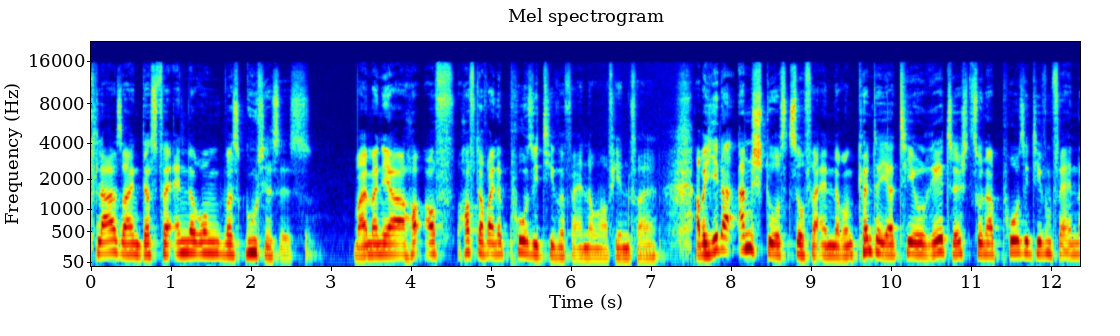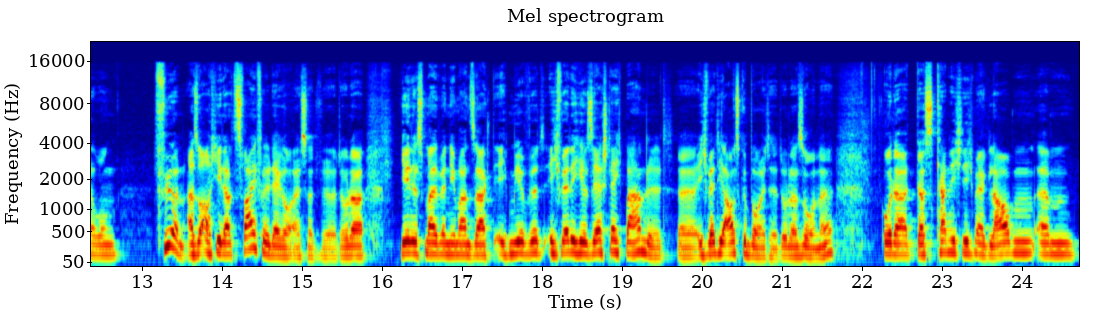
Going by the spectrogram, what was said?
klar sein, dass Veränderung was Gutes ist. Weil man ja ho auf, hofft auf eine positive Veränderung auf jeden Fall. Aber jeder Anstoß zur Veränderung könnte ja theoretisch zu einer positiven Veränderung führen. Also auch jeder Zweifel, der geäußert wird. Oder jedes Mal, wenn jemand sagt, ich, mir wird, ich werde hier sehr schlecht behandelt, äh, ich werde hier ausgebeutet oder so, ne? Oder das kann ich nicht mehr glauben, ähm,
